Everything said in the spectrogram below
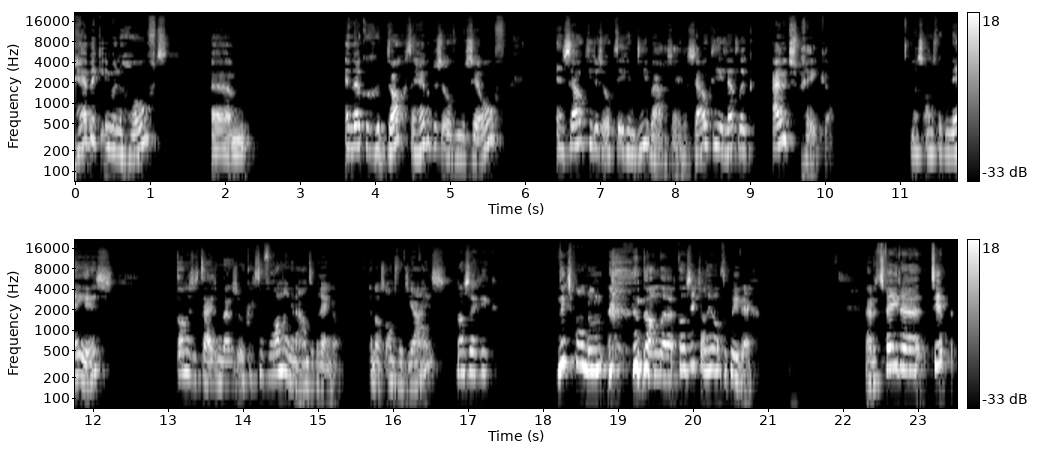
heb ik in mijn hoofd? Um, en welke gedachten heb ik dus over mezelf? En zou ik die dus ook tegen een dierbare zeggen? Zou ik die letterlijk uitspreken? En als antwoord nee is, dan is het tijd om daar dus ook echt een verandering in aan te brengen. En als antwoord ja is, dan zeg ik niks meer doen. dan, uh, dan zit je al heel op de goede weg. Nou, de tweede tip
